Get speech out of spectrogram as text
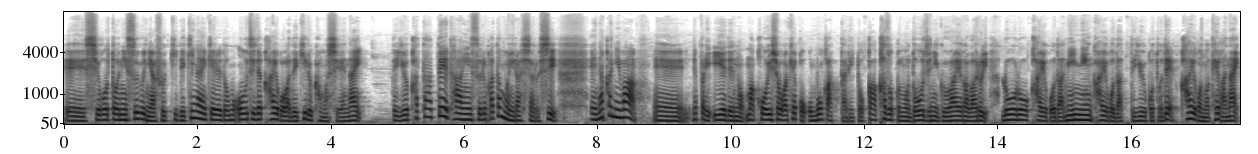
えー、仕事にすぐには復帰できないけれども、お家で介護ができるかもしれない。っていう方で退院する方もいらっしゃるし、えー、中には、えー、やっぱり家での、まあ、後遺症が結構重かったりとか、家族も同時に具合が悪い、老老介護だ、認認介護だっていうことで、介護の手がない、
